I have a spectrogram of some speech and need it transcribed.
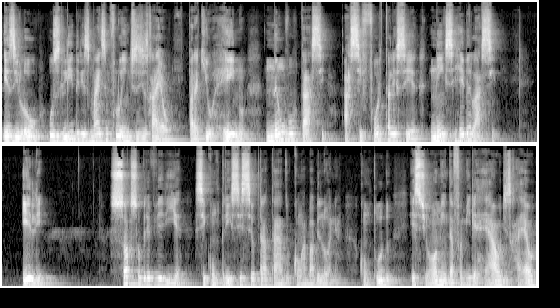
exilou os líderes mais influentes de Israel, para que o reino não voltasse a se fortalecer nem se rebelasse. Ele só sobreviveria se cumprisse seu tratado com a Babilônia. Contudo, este homem da família real de Israel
